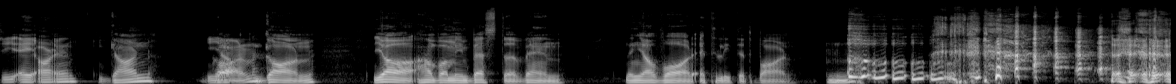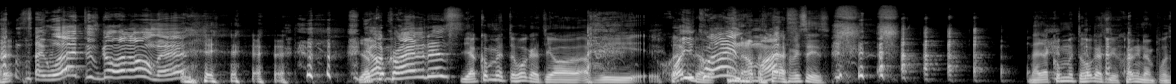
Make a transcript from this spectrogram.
G-A-R-N? Garn? Ja, Garn. garn. Ja, han var min bästa vän när jag var ett litet barn. It's like, what is going on man? Y'all kom- crying to this? Jag kommer inte ihåg att, jag, att vi Why are you crying, Amat? Precis. Nej, jag kommer inte ihåg att vi sjöng den på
